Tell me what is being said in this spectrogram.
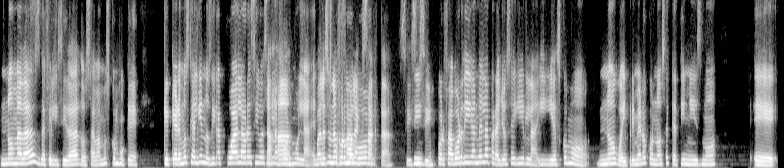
nómadas de felicidad, o sea, vamos como que que queremos que alguien nos diga cuál ahora sí va a ser la fórmula. ¿Cuál es una fórmula favor, exacta? Sí, sí, sí. Por favor, díganmela para yo seguirla. Y es como, no, güey, primero conócete a ti mismo, eh,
